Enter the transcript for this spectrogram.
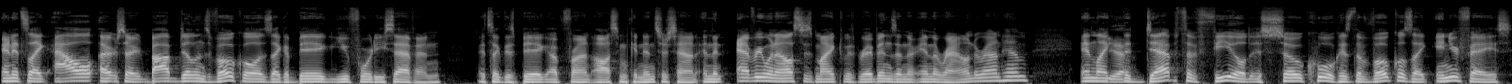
and it's like Al, or sorry, Bob Dylan's vocal is like a big U47. It's like this big upfront, awesome condenser sound, and then everyone else is mic'd with ribbons, and they're in the round around him, and like Yeah. the depth of field is so cool because the vocals like in your face,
